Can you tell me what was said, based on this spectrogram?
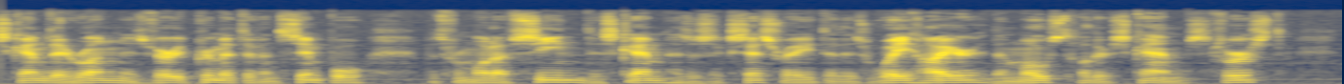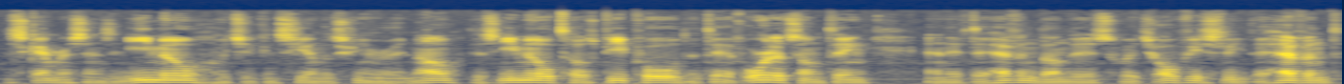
The scam they run is very primitive and simple, but from what I've seen, the scam has a success rate that is way higher than most other scams. First, the scammer sends an email, which you can see on the screen right now. This email tells people that they have ordered something, and if they haven't done this, which obviously they haven't,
